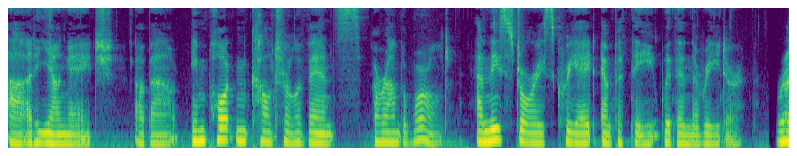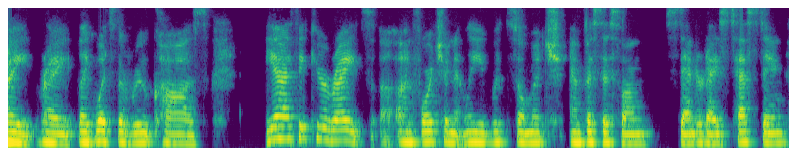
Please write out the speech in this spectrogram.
uh, at a young age about important cultural events around the world. And these stories create empathy within the reader. Right, right. Like, what's the root cause? Yeah, I think you're right. Uh, unfortunately, with so much emphasis on standardized testing,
